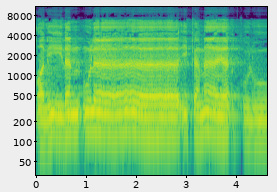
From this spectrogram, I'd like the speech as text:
قَلِيلًا أُولَٰئِكَ مَا يَأْكُلُونَ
